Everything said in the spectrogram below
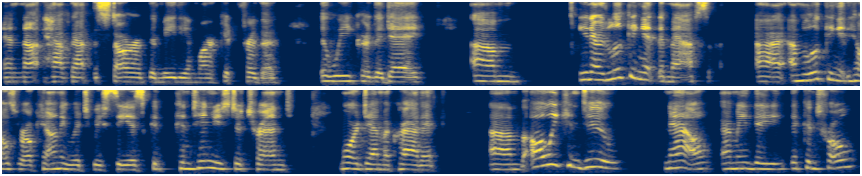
and not have that the star of the media market for the, the week or the day. Um, you know, looking at the maps, uh, I'm looking at Hillsborough County, which we see is continues to trend more Democratic. Um, all we can do now, I mean, the the control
